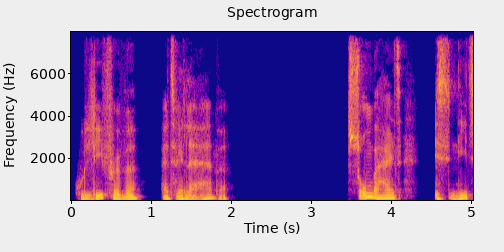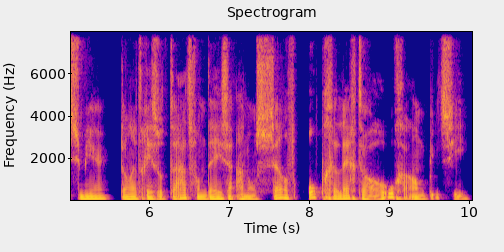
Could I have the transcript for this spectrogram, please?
hoe liever we het willen hebben. Somberheid is niets meer dan het resultaat van deze aan onszelf opgelegde hoge ambitie.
